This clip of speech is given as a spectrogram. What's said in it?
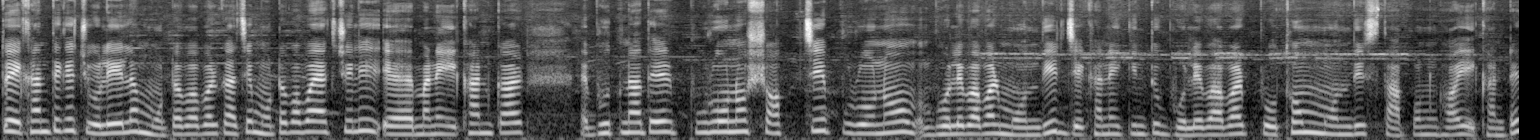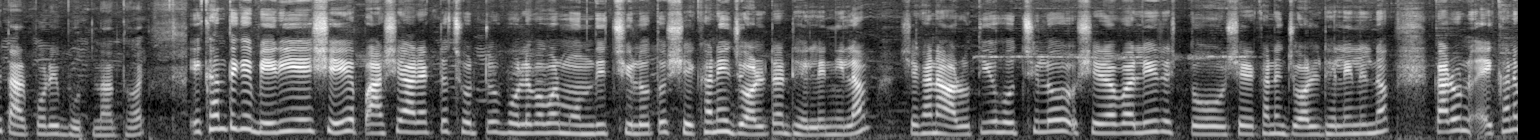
তো এখান থেকে চলে এলাম মোটা বাবার কাছে। মোটা বাবা অ্যাকচুয়ালি মানে এখানকার ভূতনাথের পুরনো, সবচেয়ে পুরনো ভোলে বাবার মন্দির, যেখানে কিন্তু ভোলে বাবার প্রথম মন্দির স্থাপন হয় এখানটায়, তারপরে ভূতনাথ হয়। এখান থেকে বেরিয়ে এসে পাশে আর একটা ছোট্ট ভোলে বাবার মন্দির ছিল, তো সেখানেই জলটা ঢেলে নিলাম। সেখানে আরতিও হচ্ছিল শেরাবালির তো সেখানে জল ঢেলে নিলাম। কারণ এখানে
